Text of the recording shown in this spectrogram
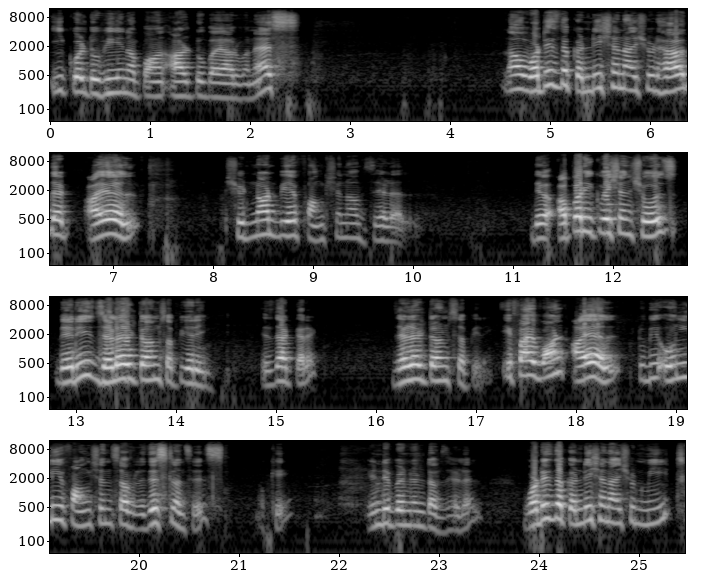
equal to Vn upon R2 by R1s. Now what is the condition I should have that IL should not be a function of ZL. The upper equation shows there is ZL terms appearing is that correct ZL terms appearing. If I want IL to be only functions of resistances okay independent of ZL. What is the condition I should meet?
